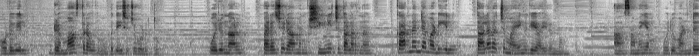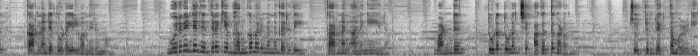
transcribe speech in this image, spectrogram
ഒടുവിൽ ബ്രഹ്മാസ്ത്രവും ഉപദേശിച്ചു കൊടുത്തു. ഒരു നാൾ പരശുരാമൻ ക്ഷീണിച്ചു തളർന്ന് കർണന്റെ മടിയിൽ തലവച്ച് മയങ്ങുകയായിരുന്നു. ആ സമയം ഒരു വണ്ട് കർണന്റെ തുടയിൽ വന്നിരുന്നു. ഗുരുവിന്റെ നിദ്രയ്ക്ക് ഭംഗം വരുമെന്ന് കരുതി കർണൻ അനങ്ങിയില്ല. വണ്ട് തുട തുളച്ച് അകത്ത് കടന്നു. ചുറ്റും രക്തമൊഴുകി.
